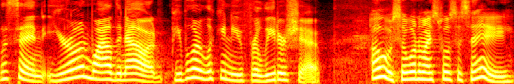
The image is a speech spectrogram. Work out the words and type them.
Listen, you're on Wild and Out. People are looking to you for leadership. Oh, so what am I supposed to say?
